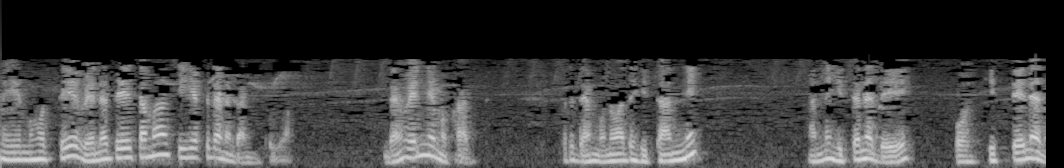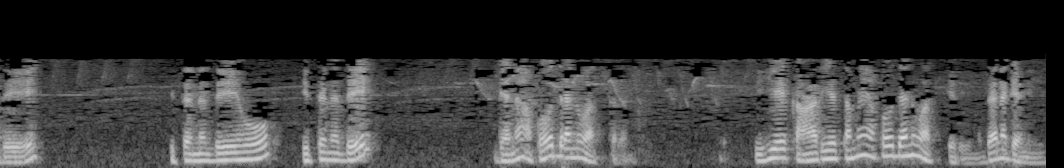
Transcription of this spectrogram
මේ මොහොතේ වෙන දේ තමයි සිහියට දැනගන්න පුළුවන්. දැන් වෙන්නේ මොකද්ද? ඒත් දැන් මොනවද හිතන්නේ? අන්න හිතන දේ, ඔය හිතෙන දේ, හිතන දේ හෝ හිතන දේ ගැන අපව දැනුවත් කරනවා. සිහියේ කාර්යය තමයි අපව දැනුවත් කිරීම, දැන ගැනීම.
